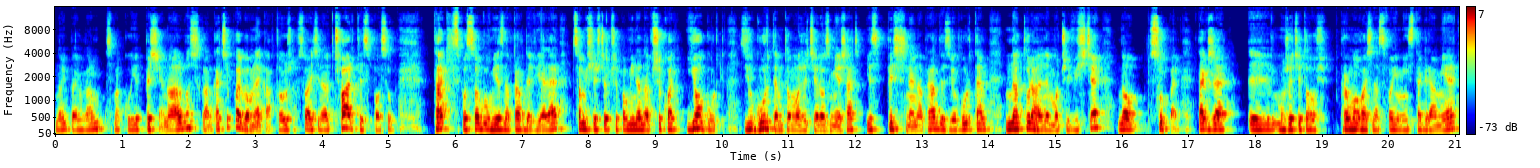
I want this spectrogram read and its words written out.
no i powiem Wam, smakuje pysznie. No albo szklanka ciepłego mleka, to już słuchajcie, nawet czwarty sposób. Takich sposobów jest naprawdę wiele. Co mi się jeszcze przypomina, na przykład jogurt. Z jogurtem to możecie rozmieszać. Jest pyszne, naprawdę z jogurtem naturalnym oczywiście. No super. Także y, możecie to promować na swoim Instagramie,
